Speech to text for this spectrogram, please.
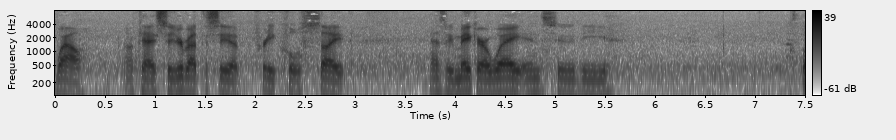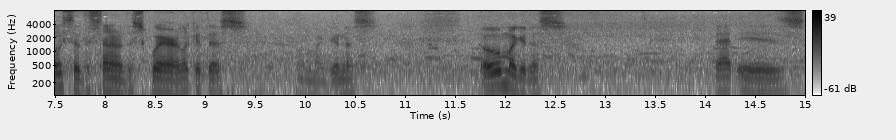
wow. Okay, so you're about to see a pretty cool sight as we make our way into the close to the center of the square. Look at this. Oh my goodness. Oh my goodness. That is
